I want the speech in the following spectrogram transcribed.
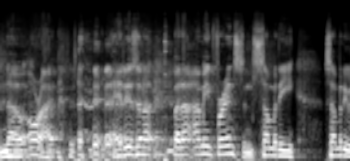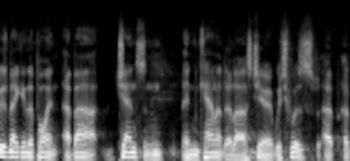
no, all right. it isn't. A, but I, I mean, for instance, somebody somebody was making the point about Jensen in Canada last year, which was a, a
